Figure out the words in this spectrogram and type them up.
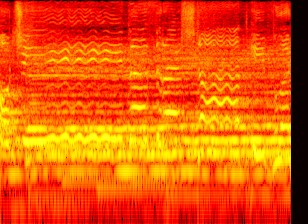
очите срещат и в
